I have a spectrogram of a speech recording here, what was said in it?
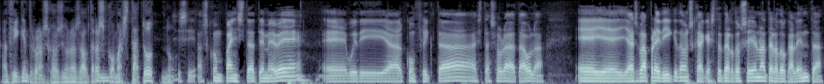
En fi, que entre unes coses i unes altres, com està tot, no? Sí, sí, els companys de TMB, eh, vull dir, el conflicte està sobre la taula. Eh, ja es va predir doncs, que aquesta tardor seria una tardor calenta.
